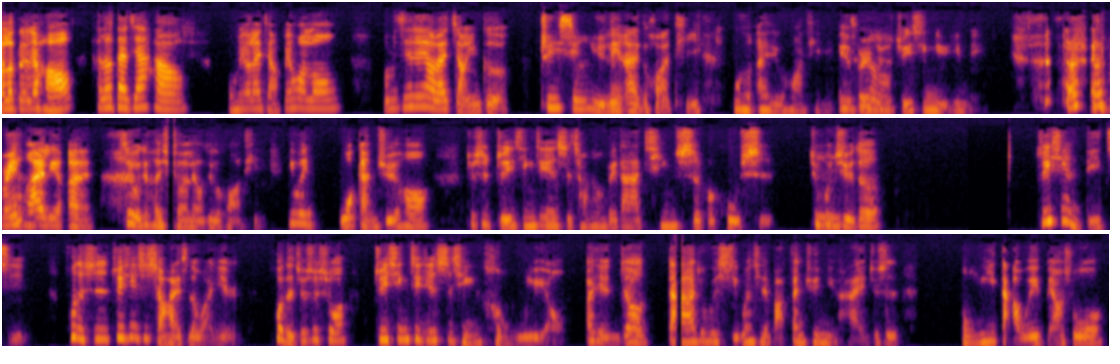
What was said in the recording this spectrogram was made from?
Hello，大家好。Hello，大家好，我们又来讲废话喽。我们今天要来讲一个追星与恋爱的话题。我很爱这个话题，因为本人就是追星女一枚，而且本人也很爱恋爱，所以我就很喜欢聊这个话题。因为我感觉哈，就是追星这件事常常被大家轻视和忽视，就会嗯觉得追星很低级，或者是追星是小孩子的玩意儿，或者就是说追星这件事情很无聊，而且你知道，大家就会习惯性的把饭圈女孩就是统一打为，比方说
